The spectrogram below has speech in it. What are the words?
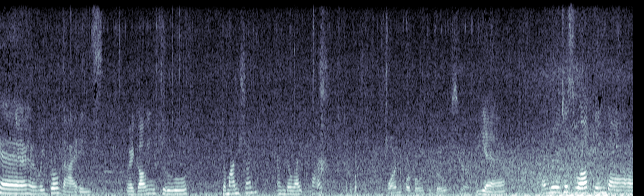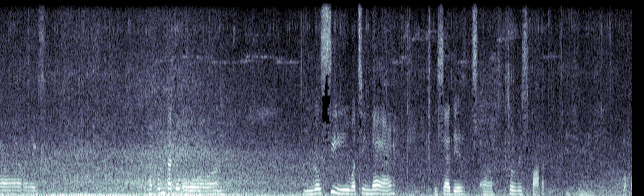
Okay, here we go guys. We're going to the mansion and the white park. One or both of those, yeah. Yeah. And we're just walking guys. Kapunta doon. And we'll see what's in there. He said it's a tourist spot. Hmm. Baka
